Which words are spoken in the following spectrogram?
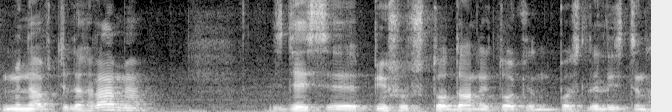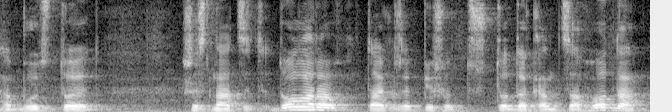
у меня в Телеграме. Здесь э, пишут, что данный токен после листинга будет стоить 16 долларов. Также пишут, что до конца года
